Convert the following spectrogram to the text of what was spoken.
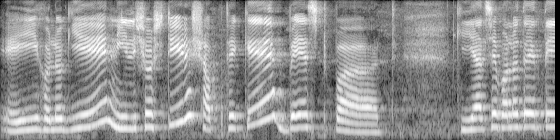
এই হলো গিয়ে নীল ষষ্ঠীর সব থেকে বেস্ট পার্ট। কি আছে বলো তো এতে?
